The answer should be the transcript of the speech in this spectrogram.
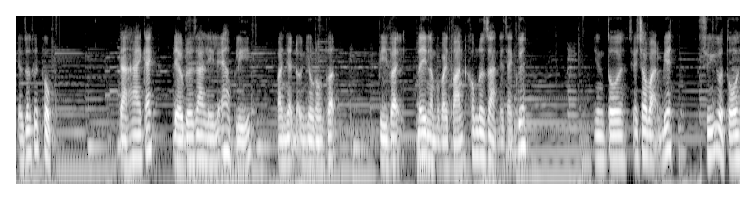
đều rất thuyết phục. Cả hai cách đều đưa ra lý lẽ hợp lý và nhận được nhiều đồng thuận. Vì vậy, đây là một bài toán không đơn giản để giải quyết. Nhưng tôi sẽ cho bạn biết suy nghĩ của tôi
